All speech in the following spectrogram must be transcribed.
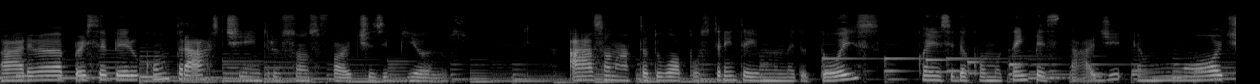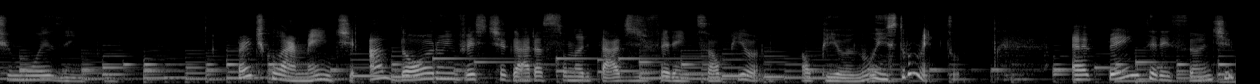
para perceber o contraste entre os sons fortes e pianos. A sonata do Opus 31, número 2, conhecida como Tempestade, é um ótimo exemplo. Particularmente, adoro investigar as sonoridades diferentes ao piano, ao piano instrumento. É bem interessante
